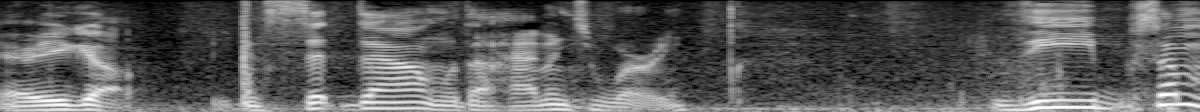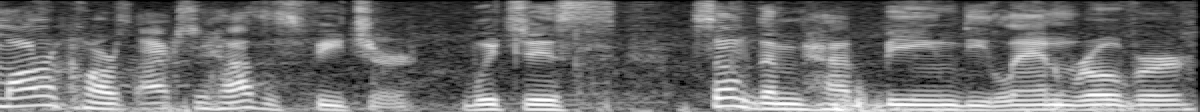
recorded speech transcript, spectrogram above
there you go. You can sit down without having to worry. The some modern cars actually have this feature, which is some of them have being the Land Rover,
